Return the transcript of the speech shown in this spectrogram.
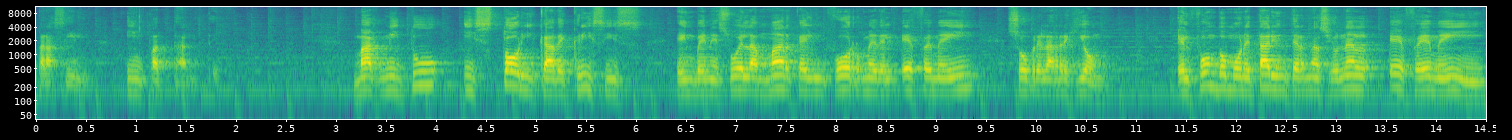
Brasil. Impactante magnitud histórica de crisis en Venezuela marca el informe del FMI sobre la región. El Fondo Monetario Internacional FMI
